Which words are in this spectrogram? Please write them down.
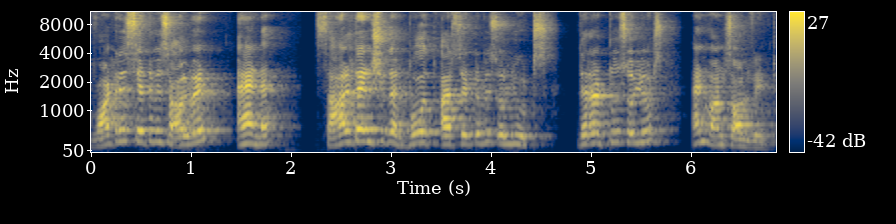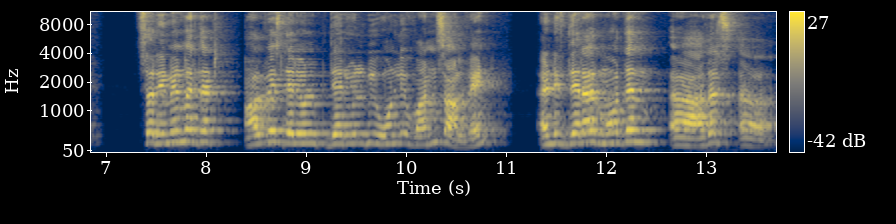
water is said to be solvent and salt and sugar both are said to be solutes. There are two solutes and one solvent. So remember that always there will there will be only one solvent, and if there are more than uh, others uh,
